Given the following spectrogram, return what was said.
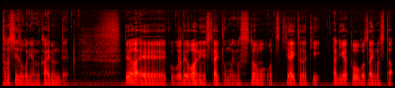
新しいとこには向かえるんででは、えー、ここで終わりにしたいと思います。どうもお付き合いいただきありがとうございました。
